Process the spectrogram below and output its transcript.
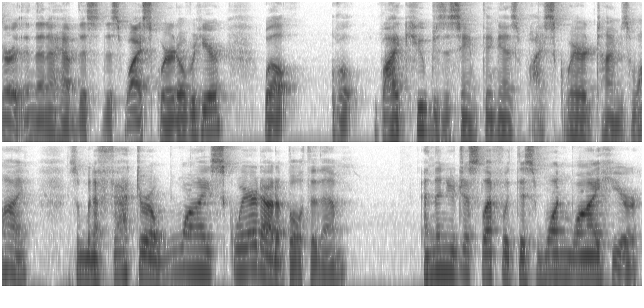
or, and then I have this, this y squared over here. Well, well, y cubed is the same thing as y squared times y. So I'm going to factor a y squared out of both of them. And then you're just left with this 1y here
